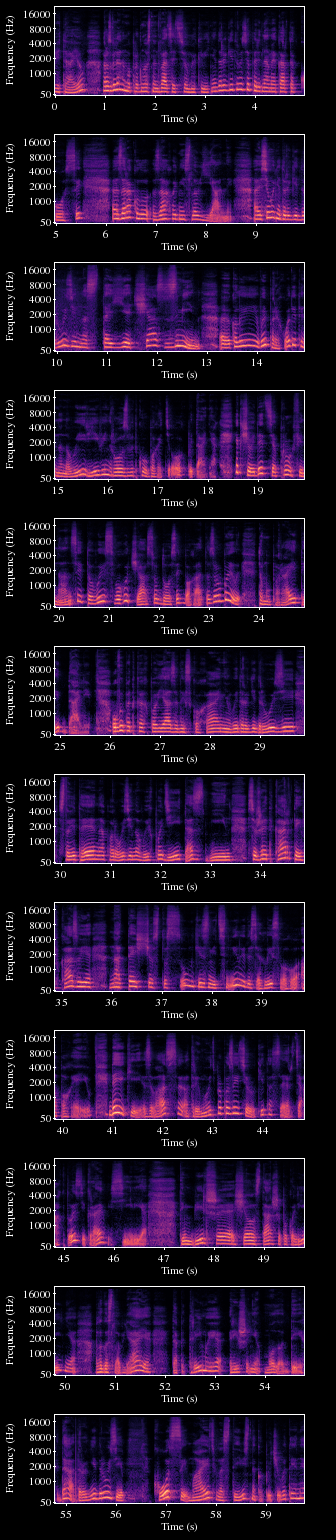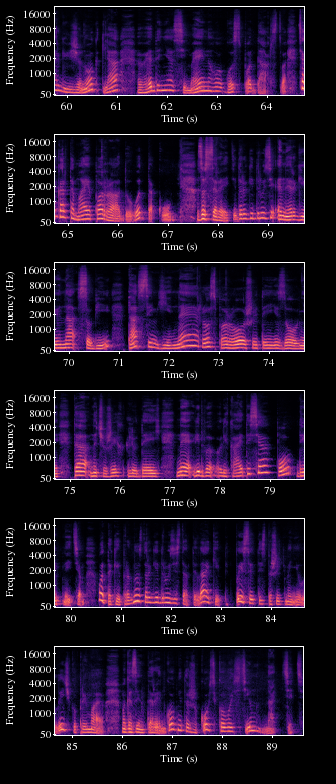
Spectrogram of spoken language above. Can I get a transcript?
Вітаю! Розглянемо прогноз на 27 квітня, дорогі друзі. Перед нами карта Коси е, з оракулу Заходні Слов'яни. Е, Сьогодні, дорогі друзі, настає час змін, е, коли ви переходите на новий рівень розвитку у багатьох питаннях. Якщо йдеться про фінанси, то ви свого часу досить багато зробили, тому пора йти далі. У випадках, пов'язаних з коханням, ви, дорогі друзі, стоїте на порозі нових подій та змін. Сюжет карти вказує на те, що стосунки зміцнили, досягли свого апогею. Деякі з вас отримують пропозицію руки та серця, а хтось зіграє весілля. Тим більше, що старше покоління благословляє та підтримує рішення молодих. Да, дорогі друзі, коси мають властивість накопичувати енергію жінок для ведення сімейного господарства. Ця карта має пораду, от таку. Зосередьте, дорогі друзі, енергію на собі та сім'ї. Не розпорошуйте її зовні та на чужих людей. Не відволікайтеся по дрібницям. От такий прогноз, дорогі друзі. Ставте лайки, підписуйтесь, пишіть мені у личку, приймаю магазин Теренкогніто Жуковського 17.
